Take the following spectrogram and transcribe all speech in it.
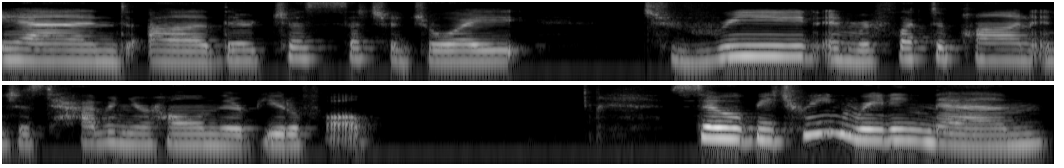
And uh, they're just such a joy to read and reflect upon and just have in your home. They're beautiful. So, between reading them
